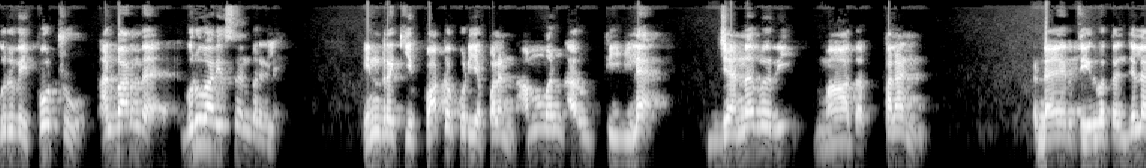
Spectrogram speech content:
குருவை போற்றுவோம். அன்பார்ந்த குருவாரிசு நண்பர்களே இன்றைக்கு பார்க்கக்கூடிய பலன் அம்மன் அருள் டிவில ஜனவரி மாத பலன். ரெண்டாயிரத்தி இருபத்தஞ்சுல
